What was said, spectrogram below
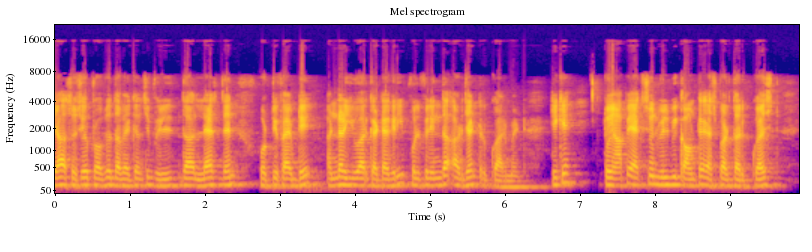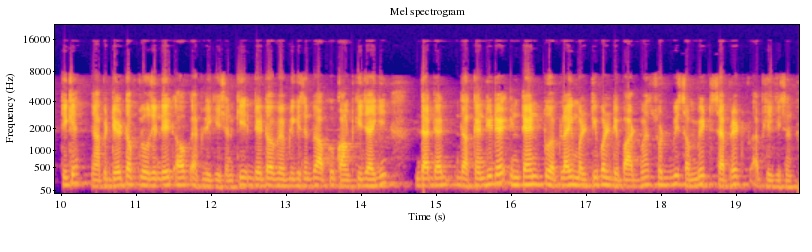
या associate professor the vacancy fill the less than 45 day under U R category fulfilling the urgent requirement ठीक है? तो यहाँ पे action will be counted as per the request ठीक है? यहाँ पे date of closing date of application की डेट ऑफ़ एप्लीकेशन पे आपको काउंट की जाएगी। That the candidate intent to apply multiple department should be submit separate application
